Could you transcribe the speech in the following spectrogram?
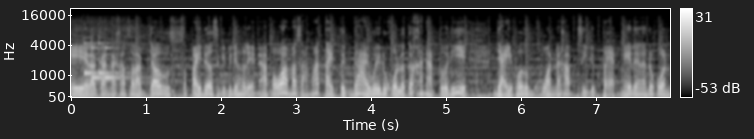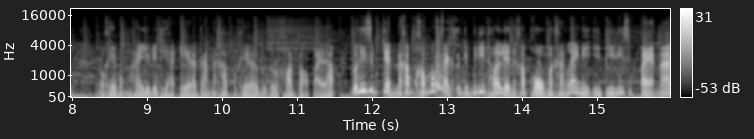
A แล้วกันนะครับสำหรับเจ้า Spider Skibidi Toilet นะ เพราะว่ามันสามารถไต่ตึกได้เว้ยทุกคนแล้วก็ขนาดตัวที่ใหญ่พอสมควรนะครับ 4.8 เมตรเลยนะทุกคน โอเค ผมให้อยู่ที่เทีย A แล้วกันนะครับ โอเคเราดูตัวละครต่อไปนะครับ ตัวที่ 17 นะครับ Common Fact Skibidi Toilet นะครับโผล่มาครั้งแรกใน EP ที่ 18 นะ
